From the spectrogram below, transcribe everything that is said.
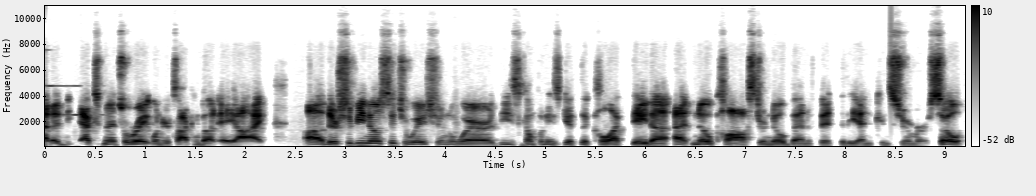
at an exponential rate when you're talking about AI. Uh, there should be no situation where these companies get to collect data at no cost or no benefit to the end consumer. So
